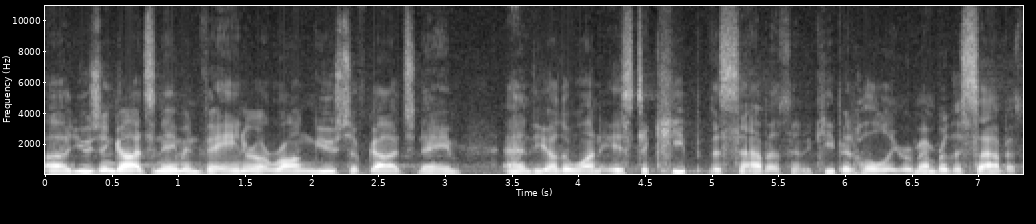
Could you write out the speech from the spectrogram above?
uh, using God's name in vain or a wrong use of God's name. And the other one is to keep the Sabbath and to keep it holy. Remember the Sabbath.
